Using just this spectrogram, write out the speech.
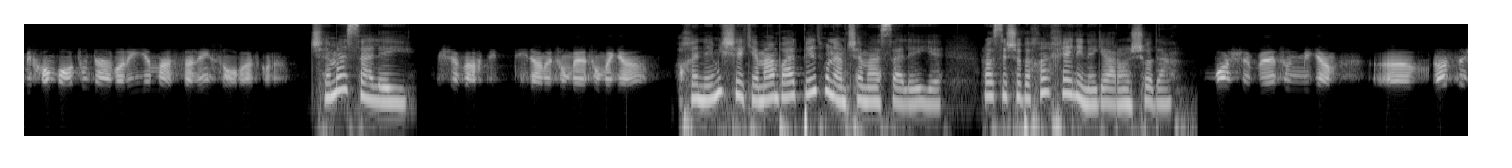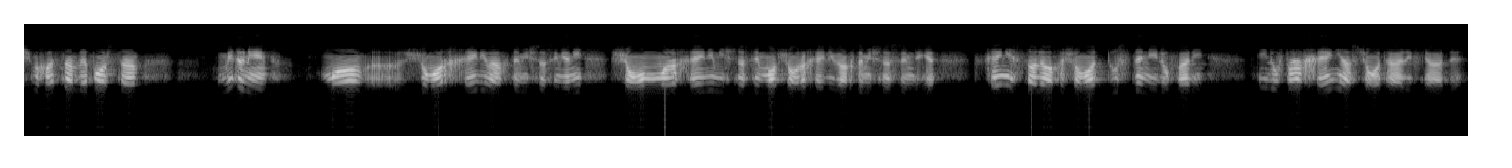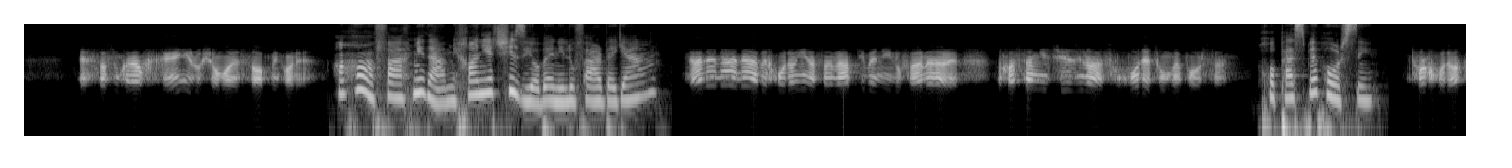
می‌خوام باهاتون درباره یه مسئله صحبت کنم. چه مسئله ای؟ میشه وقتی دیدمتون بهتون بگم؟ آخه نمیشه که من باید بدونم چه مسئله ایه راستشو بخوان خیلی نگران شدم. باشه بهتون میگم. راستش می‌خواستم بپرسم می‌دونین ما شما رو خیلی وقت می‌شناسیم. یعنی شما ما رو خیلی می‌شناسیم ما شما رو خیلی وقت می‌شناسیم دیگه. خیلی سال آخه شما دوست نیلوفرین. نیلوفر خیلی از شما تعریف کرده. احساس می‌کنم خیلی رو شما حساب می‌کنه. آها فهمیدم. می‌خوان یه چیزی رو به نیلوفر بگم نه نه نه نه به خدا این اصلا ربطی به نیلوفر نداره. می‌خواستم یه چیزی رو از خودتون بپرسم. خب پس بپرسین. تو خدا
